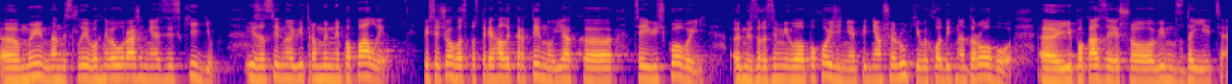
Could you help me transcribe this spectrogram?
е, ми нанесли вогневе ураження зі скидів. І за сильного вітра ми не попали. Після чого спостерігали картину, як е, цей військовий незрозумілого походження, піднявши руки, виходить на дорогу е, і показує, що він здається.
